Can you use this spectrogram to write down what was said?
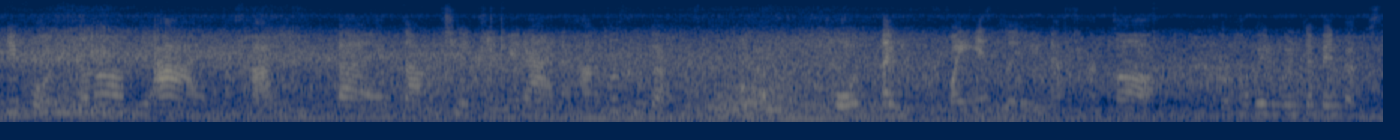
พี่ฝนแล้วก็พี่อ้ายนะคะ แต่จำชื่อจริงไม่ได้นะคะ ก็คือแบบโอ้โหแบบโพสต์เต็มเฟซเลยนะคะ ก็กดเข้าไปดูมันจะเป็นแบบฉ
